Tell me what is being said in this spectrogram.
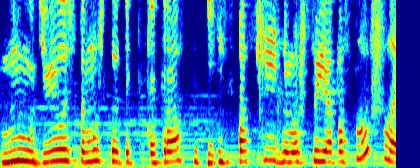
Ну, удивилась тому, что это как раз-таки из последнего, что я послушала.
